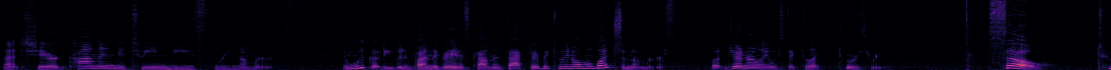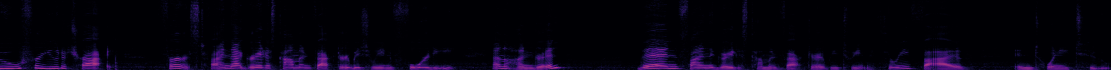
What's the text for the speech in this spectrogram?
that's shared common between these three numbers. And we could even find the greatest common factor between a whole bunch of numbers. But generally we stick to like 2 or 3. So, two for you to try. First, find that greatest common factor between 40 and 100. Then find the greatest common factor between 3, 5, and 22.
